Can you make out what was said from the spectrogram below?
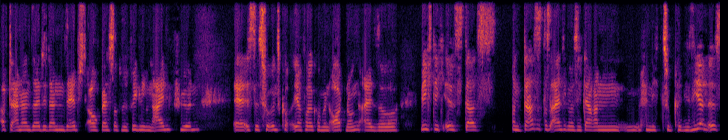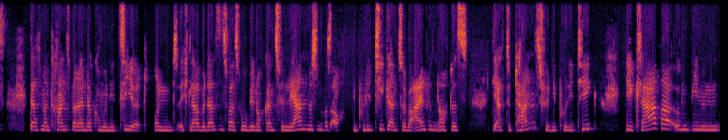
auf der anderen Seite dann selbst auch bessere Regelungen einführen, äh, ist es für uns ja vollkommen in Ordnung. Also wichtig ist, dass und das ist das Einzige, was ich daran, finde zu kritisieren ist, dass man transparenter kommuniziert. Und ich glaube, das ist was, wo wir noch ganz viel lernen müssen, was auch die Politik ganz zu beeinflussen, auch das, die Akzeptanz für die Politik. Je klarer irgendwie ein,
